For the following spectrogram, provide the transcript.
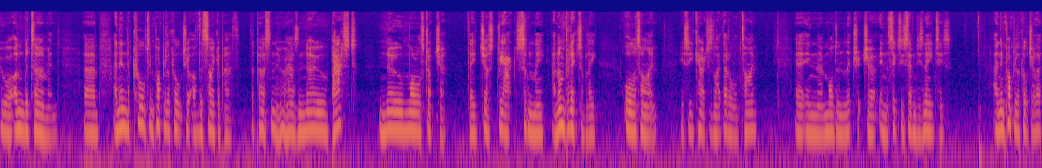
who are undetermined, um, and in the cult in popular culture of the psychopath, the person who has no past, no moral structure. They just react suddenly and unpredictably all the time. You see characters like that all the time uh, in modern literature in the 60s, 70s, and 80s. And in popular culture,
